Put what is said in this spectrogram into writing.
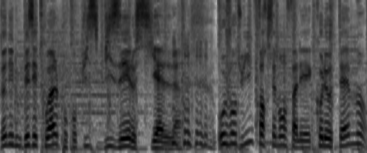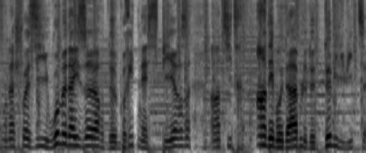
Donnez-nous des étoiles pour qu'on puisse viser le ciel. Aujourd'hui, forcément, fallait coller au thème. On a choisi Womanizer de Britney Spears, un titre indémodable de 2008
